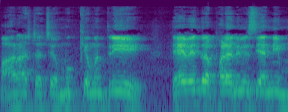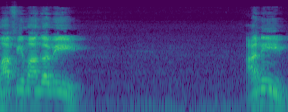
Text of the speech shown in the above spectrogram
महाराष्ट्राचे मुख्यमंत्री देवेंद्र फडणवीस यांनी माफी मागावी. आणि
